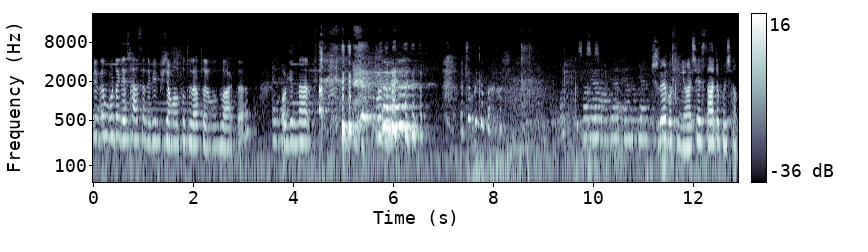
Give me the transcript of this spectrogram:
Bizim burada geçen sene bir pijamalı fotoğraflarımız vardı. O günden bugüne açıldı kapı. Koş. Koş, koş, koş. Şuraya bakın ya Şehzade Paşam.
